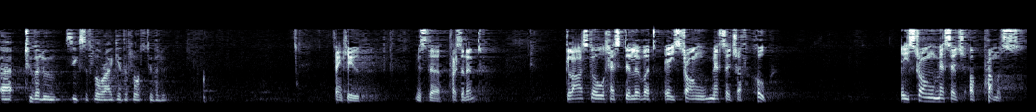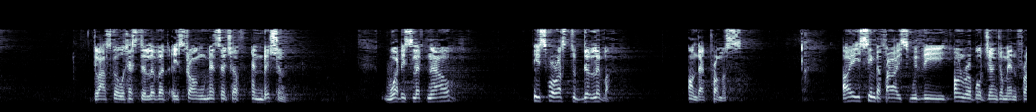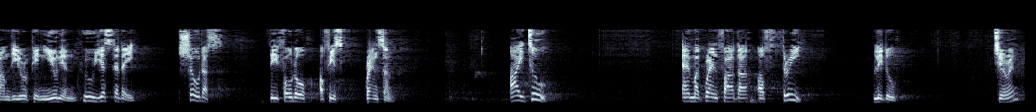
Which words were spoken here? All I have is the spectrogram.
uh, Tuvalu seeks the floor. I give the floor to Tuvalu. Thank you, Mr. President. Glasgow has delivered a strong message of hope, a strong message of promise. Glasgow has delivered a strong message of ambition. What is left now is for us to deliver on that promise. I sympathize with the honorable gentleman from the European Union who yesterday showed us the photo of his grandson. I too am a grandfather of three little children,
